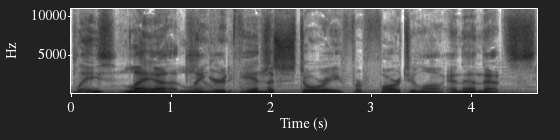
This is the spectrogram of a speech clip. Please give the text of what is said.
please. Leia lingered in the story for far too long, and then that's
